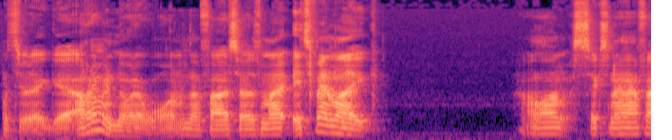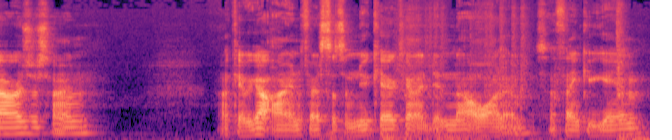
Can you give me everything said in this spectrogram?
Let's see what I get. I don't even know what I want from the five stars. My it's been like how long? Six and a half hours or something. Okay, we got Iron Fist. That's a new character, and I did not want him. So thank you, game.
